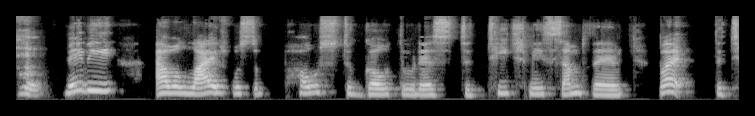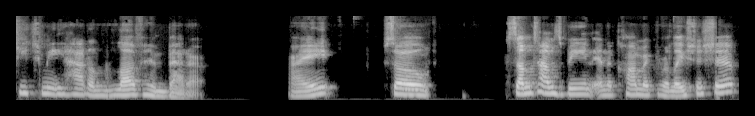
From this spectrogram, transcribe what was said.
Hmm. maybe our lives was supposed to go through this to teach me something, but to teach me how to love him better. Right. So mm. sometimes being in a karmic relationship,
